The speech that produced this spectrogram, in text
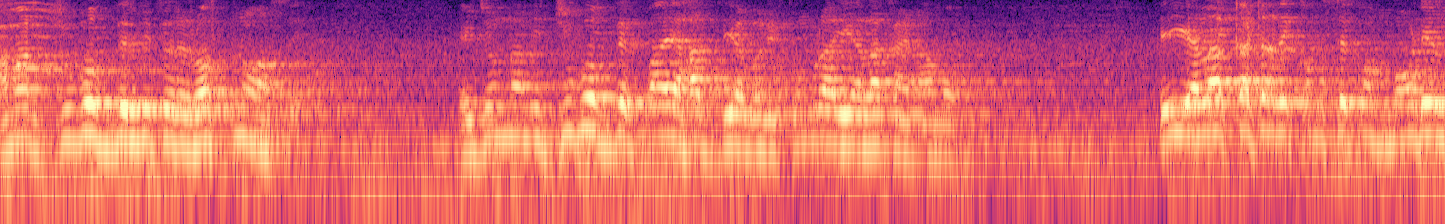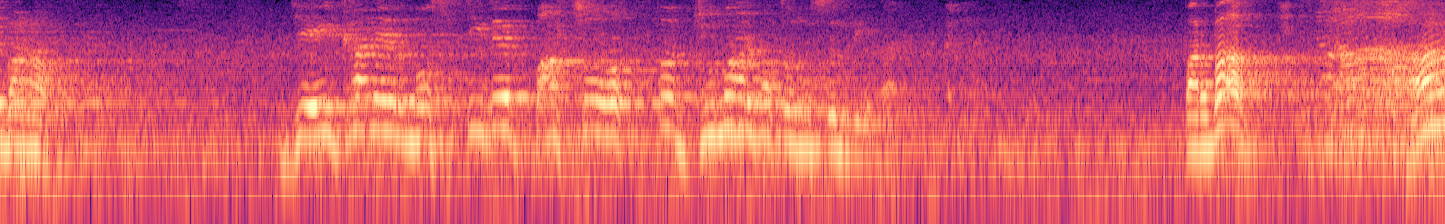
আমার যুবকদের ভিতরে রত্ন আছে। এই জন্য আমি যুবকদের পায়ে হাত দিয়া বলি, তোমরা এই এলাকায় নামো। এই এলাকাটারে কমসে কম মডেল বানাও। যে এইখানের মসজিদে পাঁচ অক্ত জুমার মতো মুসল্লি হয়। পারবা? হ্যাঁ?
